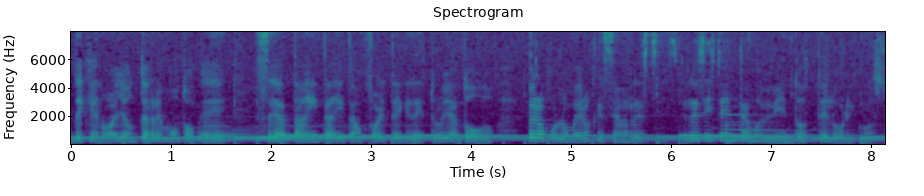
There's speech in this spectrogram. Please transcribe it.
de que no haya un terremoto que sea tan y tan y tan fuerte que destruya todo, pero por lo menos que sean resistentes a movimientos telúricos.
